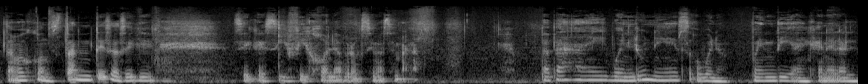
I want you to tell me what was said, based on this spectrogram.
estamos constantes, así que sí que sí, fijo la próxima semana. Bye bye, buen lunes o bueno, buen día en general.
